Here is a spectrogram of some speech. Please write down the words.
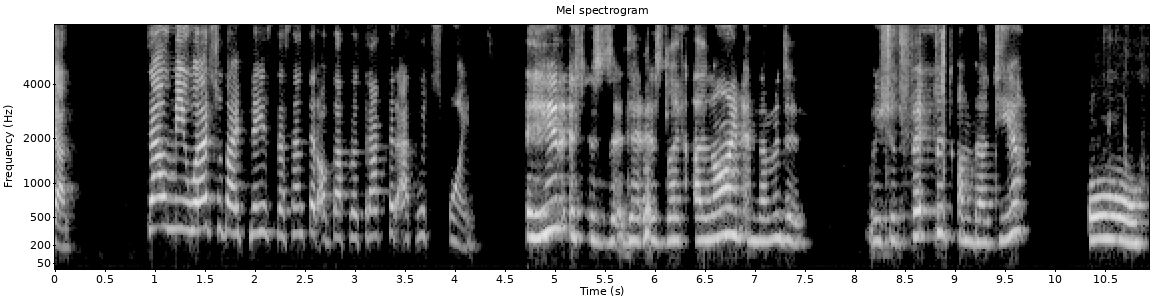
Yeah. Tell me where should I place the center of the protractor at which point? Here it is, there is like a line in the middle. We should put it on that here. اوه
